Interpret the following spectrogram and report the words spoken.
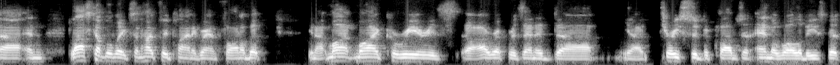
Uh, and last couple of weeks, and hopefully playing a grand final. But you know, my, my career is uh, I represented uh, you know three super clubs and, and, the Wallabies, but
